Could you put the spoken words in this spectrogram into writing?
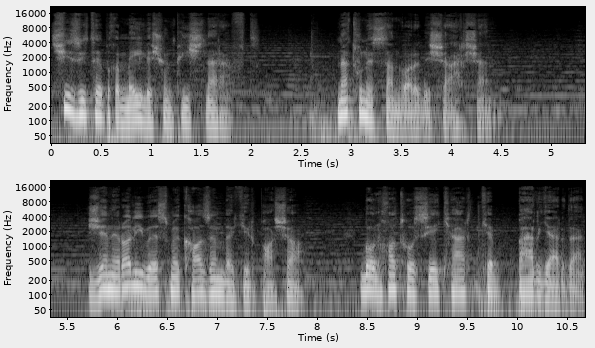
چیزی طبق میلشون پیش نرفت. نتونستن وارد شهر شن. ژنرالی به اسم کازم بگیر پاشا به اونها توصیه کرد که برگردن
